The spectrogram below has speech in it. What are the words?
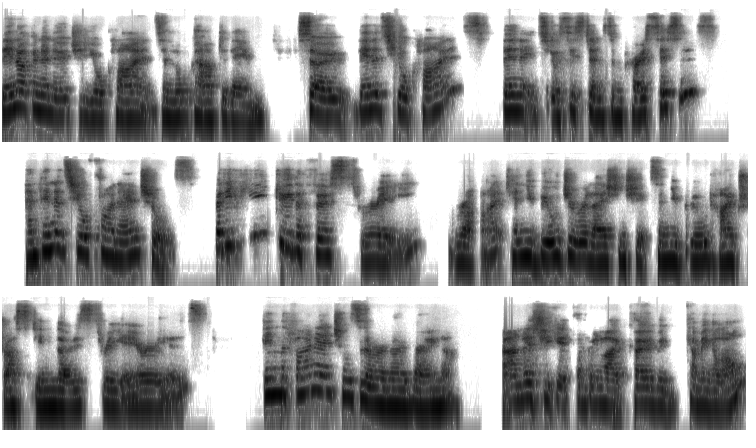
they're not going to nurture your clients and look after them. So then it's your clients, then it's your systems and processes, and then it's your financials. But if you do the first three right and you build your relationships and you build high trust in those three areas, then the financials are a no brainer, unless you get something like COVID coming along.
